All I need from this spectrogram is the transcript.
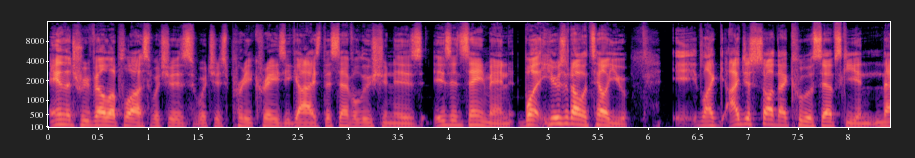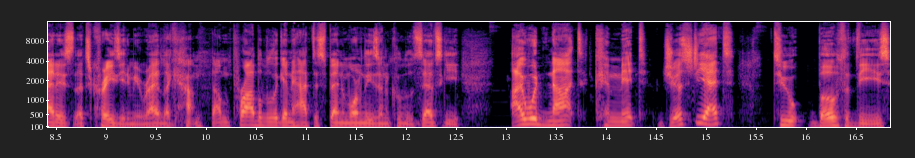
and the Trivela Plus, which is which is pretty crazy, guys. This evolution is is insane, man. But here's what I would tell you: it, like I just saw that Kulusevski, and that is that's crazy to me, right? Like I'm I'm probably gonna have to spend one of these on Kulusevski. I would not commit just yet to both of these,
